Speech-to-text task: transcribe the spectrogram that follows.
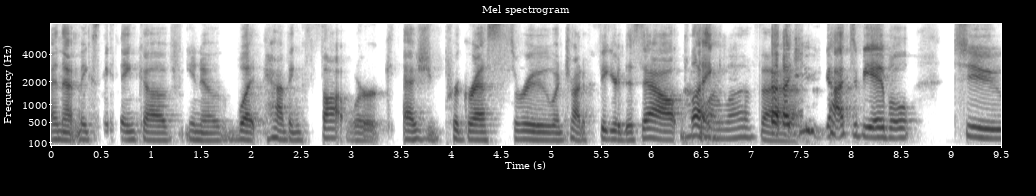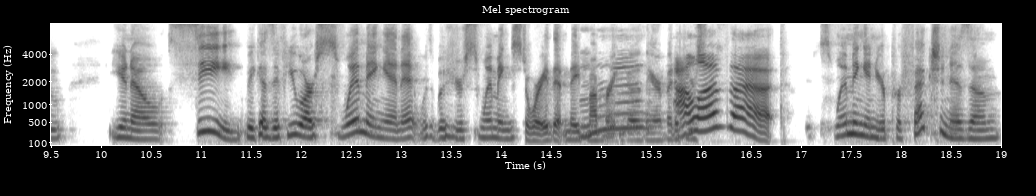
And that makes me think of, you know, what having thought work as you progress through and try to figure this out. Oh, like, I love that. you've got to be able to you know see because if you are swimming in it was, was your swimming story that made my brain go Mhm. there but I love that. Swimming in your perfectionism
